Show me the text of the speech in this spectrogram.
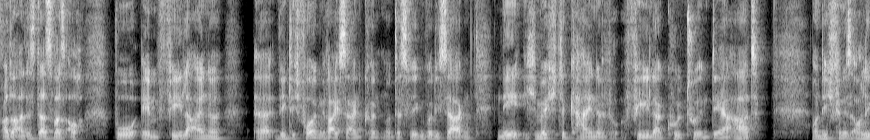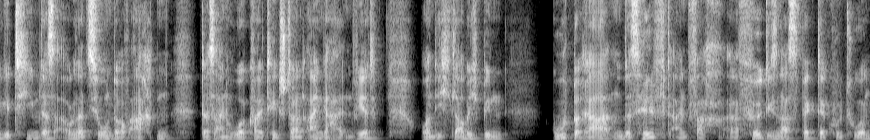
Also alles das, was auch, wo eben Fehler eine äh, wirklich folgenreich sein könnten. Und deswegen würde ich sagen, nee, ich möchte keine Fehlerkultur in der Art. Und ich finde es auch legitim, dass Organisationen darauf achten, dass ein hoher Qualitätsstandard eingehalten wird. Und ich glaube, ich bin gut beraten. Das hilft einfach äh, für diesen Aspekt der Kultur,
